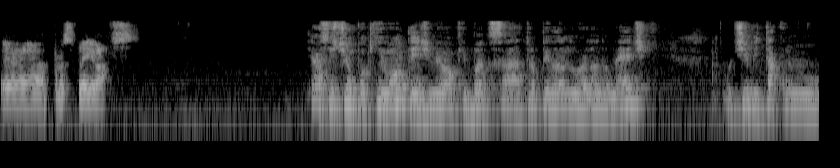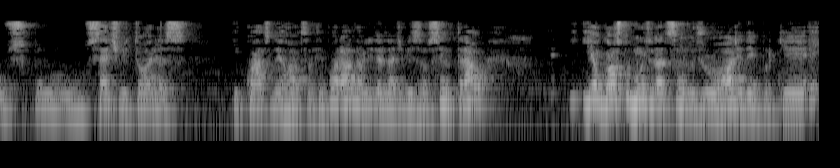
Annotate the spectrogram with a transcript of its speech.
uh, para os playoffs. Eu assisti um pouquinho ontem de Milwaukee Bucks atropelando o Orlando Magic. O time está com, com sete vitórias e quatro derrotas na temporada, é o líder da divisão central. E eu gosto muito da adição do Drew Holiday, porque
